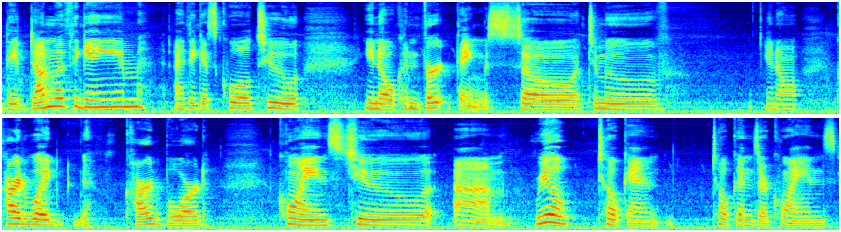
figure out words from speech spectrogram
they've done with the game. I think it's cool to, you know, convert things. So to move, you know, cardboard cardboard coins to um, real token tokens or coins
